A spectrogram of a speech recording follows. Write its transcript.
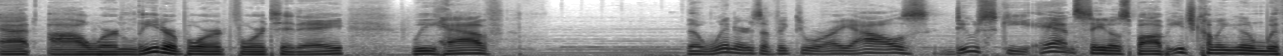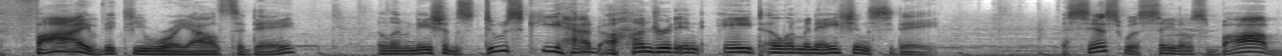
at our leaderboard for today. We have the winners of Victory Royales, Dusky and Sados Bob, each coming in with five Victory Royales today. Eliminations Dusky had 108 eliminations today. Assist was Sados Bob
